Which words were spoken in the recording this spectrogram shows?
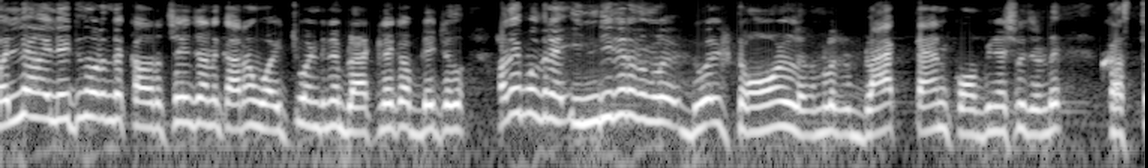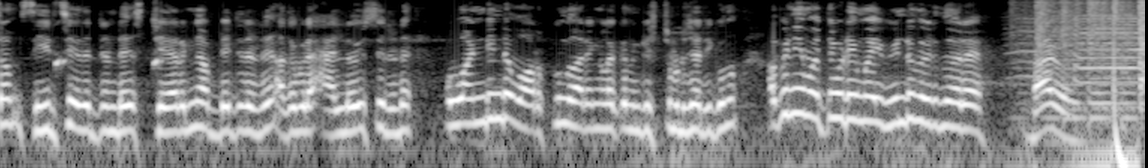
വലിയ ഹൈലൈറ്റ് എന്ന് പറയുന്നത് കളർ ചേഞ്ച് ആണ്. കാരണം വൈറ്റ് വണ്ടിനെ ബ്ലാക്കിലേക്ക് അപ്ഡേറ്റ് ചെയ്തു. അതേപോലെ തന്നെ ഇന്റീരിയർ നമ്മൾ ഡുവൽ ടോണിൽ നമ്മൾ ബ്ലാക്ക് ടാൻ കോമ്പിനേഷൻ വെച്ചിട്ടുണ്ട്. കസ്റ്റം സീറ്റ്സ് ചെയ്തിട്ടുണ്ട് സ്റ്റിയറിംഗ് അപ്ഡേറ്റ് ചെയ്തിട്ടുണ്ട് അതേപോലെ അലോയ്സ് ചെയ്തിട്ടുണ്ട്. അപ്പോൾ വണ്ടിന്റെ വർക്കും കാര്യങ്ങളൊക്കെ നിങ്ങൾക്ക് ഇഷ്ടപ്പെട്ടിരിക്കുന്നു അപ്പോൾ ഇനി മറ്റു വീഡിയോയുമായി വീണ്ടും വരുന്നവരെ ബൈ ബൈ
